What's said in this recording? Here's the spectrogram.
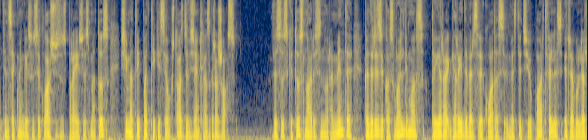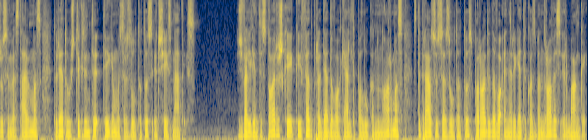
itin sėkmingai susiklošiusius praėjusius metus, šiemet taip pat tikisi aukštos dviženklės gražos. Visus kitus norisi nuraminti, kad rizikos valdymas, tai yra gerai diversifikuotas investicijų portfelis ir reguliarus investavimas turėtų užtikrinti teigiamus rezultatus ir šiais metais. Žvelgiant istoriškai, kai Fed pradėdavo kelti palūkanų normas, stipriausius rezultatus parodydavo energetikos bendrovės ir bankai.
